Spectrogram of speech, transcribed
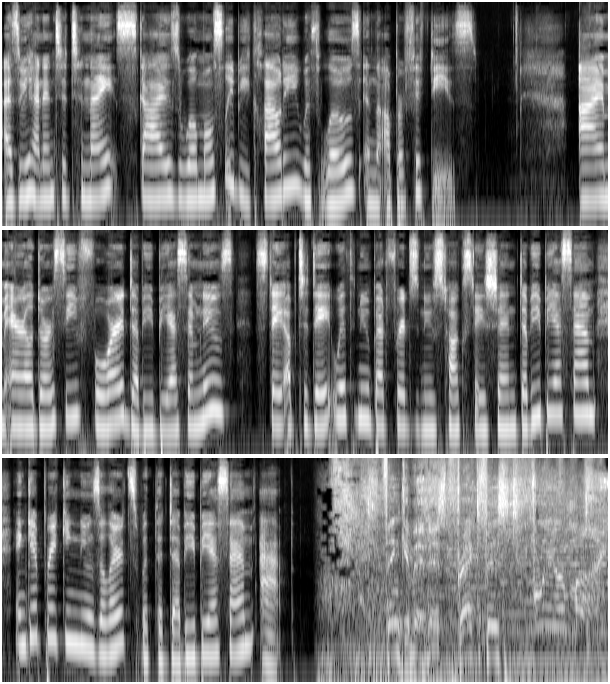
As we head into tonight, skies will mostly be cloudy with lows in the upper 50s. I'm Ariel Dorsey for WBSM News. Stay up to date with New Bedford's news talk station, WBSM, and get breaking news alerts with the WBSM app. Think of it as breakfast for your mind.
